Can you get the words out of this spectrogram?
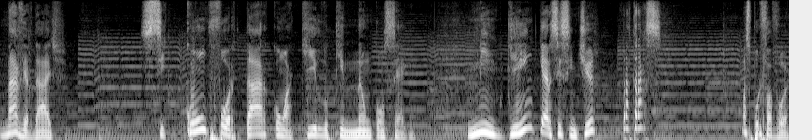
na verdade, se confortar com aquilo que não conseguem. Ninguém quer se sentir para trás. Mas por favor,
